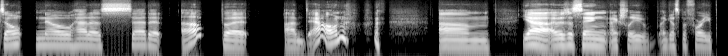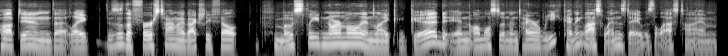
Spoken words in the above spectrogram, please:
don't know how to set it up, but I'm down. um, yeah, I was just saying actually, I guess before you popped in that like this is the first time I've actually felt mostly normal and like good in almost an entire week. I think last Wednesday was the last time,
